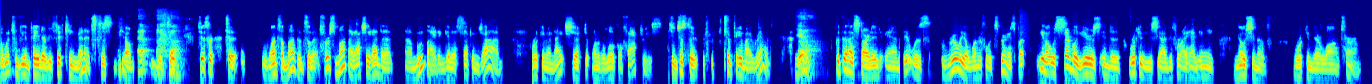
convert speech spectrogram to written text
I went from being paid every 15 minutes, just you know, Uh, to, to, to once a month. And so that first month, I actually had to uh, moonlight and get a second job, working a night shift at one of the local factories, to, just to to pay my rent. yeah. But then I started, and it was really a wonderful experience. But you know, it was several years into working at UCI before I had any notion of working there long term.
